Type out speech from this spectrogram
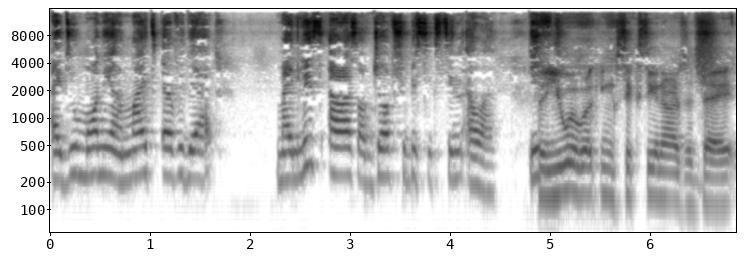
I do morning and night every day. My least hours of job should be 16 hours. So you were working 16 hours a day.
